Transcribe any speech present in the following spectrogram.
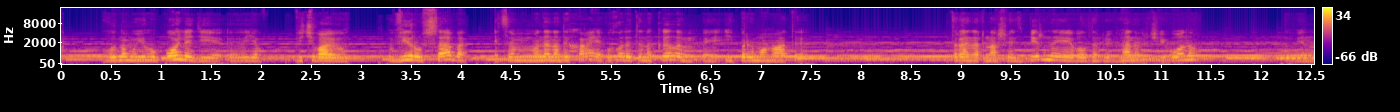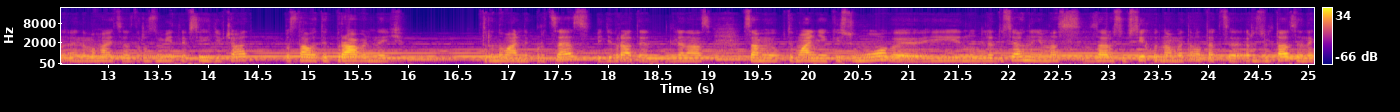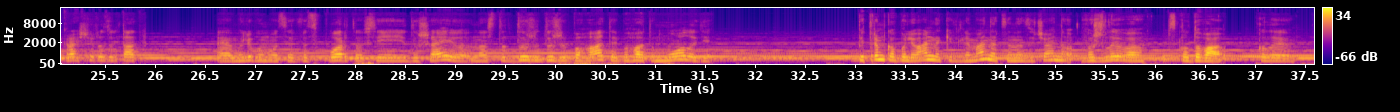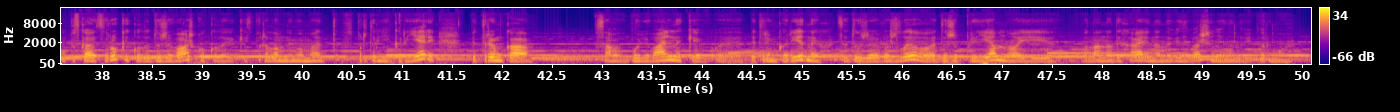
В одному його погляді е, я відчуваю віру в себе, і це мене надихає виходити на килим і- перемагати. Тренер нашої збірної Володимир Євгенович Івонов. Він е, намагається зрозуміти всіх дівчат, поставити правильний тренувальний процес, підібрати для нас саме оптимальні якісь умови. І ну, для досягнення в нас зараз у всіх одна мета, так це результат, це найкращий результат. Е, Ми любимо цей вид спорту всією душею. Нас тут дуже-дуже багато і багато молоді. Підтримка вболівальників для мене це надзвичайно важлива складова. Коли опускаються руки, коли дуже важко, коли якийсь переломний момент в спортивній кар'єрі, підтримка саме вболівальників, е, підтримка рідних це дуже важливо, дуже приємно і вона надихає на нові звершення, на нові перемоги.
